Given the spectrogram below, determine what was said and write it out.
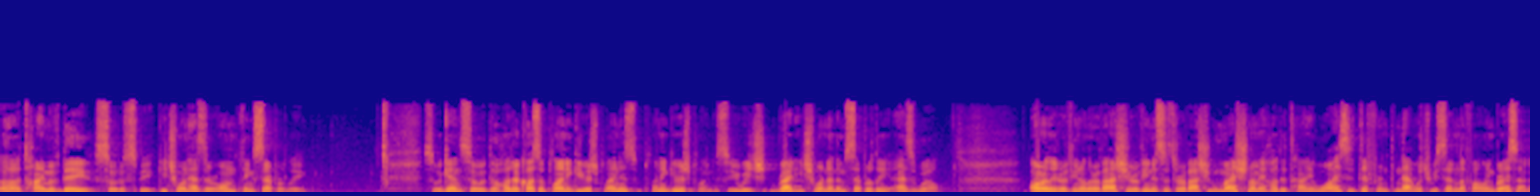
uh, time of day, so to speak. Each one has their own thing separately. So again, so the Hadar Kasa Pliny Girish Plinus, Pliny Girish Plinus. So you reach, write each one of them separately as well. Amarli Ravina Rav Ashi, Ravina says to Rav Ashi, why is it different than that which we said in the following brisa?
